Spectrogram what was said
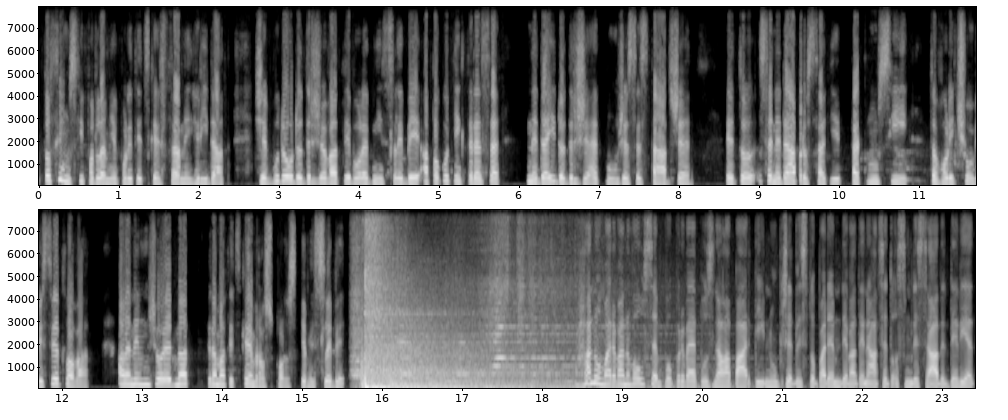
to si musí podle mě politické strany hlídat, že budou dodržovat ty volební sliby a pokud některé se nedají dodržet, může se stát, že to se nedá prosadit, tak musí to voličům vysvětlovat, ale nemůžou jednat v dramatickém rozporu s těmi sliby. Hanu Marvanovou jsem poprvé poznala pár týdnů před listopadem 1989.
